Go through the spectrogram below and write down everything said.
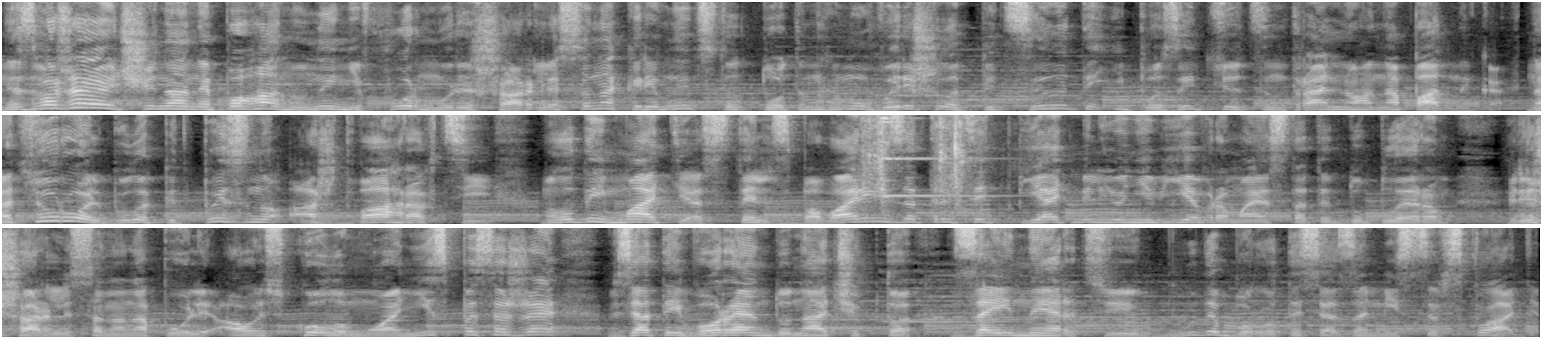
Незважаючи на непогану нині форму Рішарлісона, керівництво Тоттенгему вирішило підсилити і позицію центрального нападника. На цю роль було підписано аж два гравці. Молодий Матія Стель з Баварії за 35 мільйонів євро має стати дублером Рішарлісона на полі. А ось Коло Муані з ПСЖ, взятий в оренду, начебто за інерцією, буде боротися за місце в складі.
